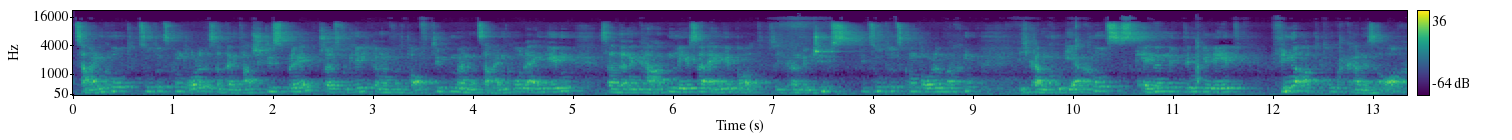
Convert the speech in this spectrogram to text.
Zahlencode-Zutrittskontrolle, das hat ein Touch-Display, das heißt, okay, ich kann einfach drauf tippen, meinen Zahlencode eingeben, es hat einen Kartenleser eingebaut, also ich kann mit Chips die Zutrittskontrolle machen, ich kann QR-Codes scannen mit dem Gerät, Fingerabdruck kann es auch,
